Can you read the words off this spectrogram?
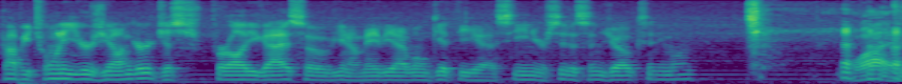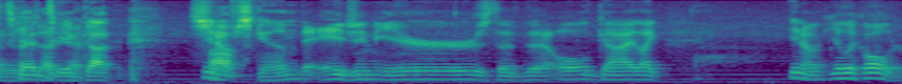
probably 20 years younger, just for all you guys. So you know, maybe I won't get the uh, senior citizen jokes anymore. Why? It's getting Have to you you. got You know, soft skin? The aging ears, the the old guy, like you know, you look older.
